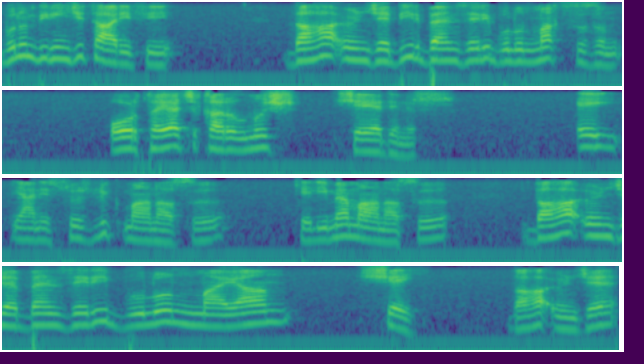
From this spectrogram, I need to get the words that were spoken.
Bunun birinci tarifi daha önce bir benzeri bulunmaksızın ortaya çıkarılmış şeye denir. Ey yani sözlük manası, kelime manası daha önce benzeri bulunmayan şey. Daha önce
